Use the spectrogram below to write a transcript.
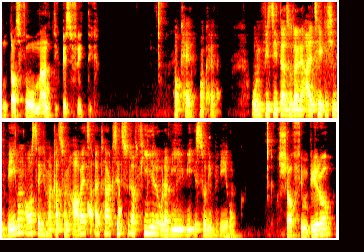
Und das von Montag bis Freitag. Okay, okay. Und wie sieht da so deine alltägliche Bewegung aus? Sag ich mal, gerade so im Arbeitsalltag, sitzt du da viel oder wie, wie ist so die Bewegung? Ich arbeite im Büro.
